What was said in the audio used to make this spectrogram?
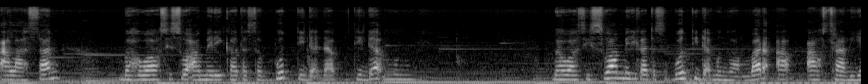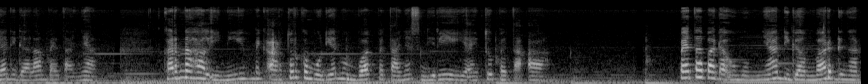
alasan bahwa siswa Amerika tersebut tidak tidak bahwa siswa Amerika tersebut tidak menggambar Australia di dalam petanya. Karena hal ini, MacArthur kemudian membuat petanya sendiri, yaitu peta A. Peta pada umumnya digambar dengan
